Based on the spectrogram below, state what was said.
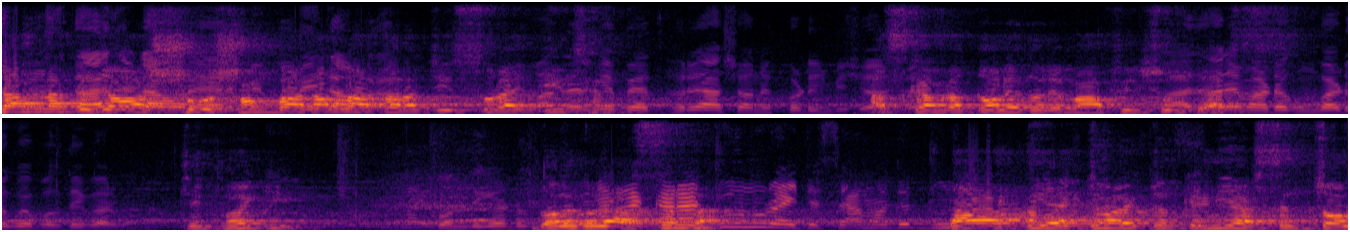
জান্নাতে যাওয়ার শুভ সংবাদ আল্লাহ তাআলা যে সূরায় দিয়েছেন। বেদ করে আসা অনেক কঠিন বিষয় আজকে আমরা দলে দলে মাহফিল শুনতে হাজারে আসছি। মাঠে কুম্বাটুকু বলতেই পারবে না। ঠিক নয় কি? দলে দলে আসছেন না? দাওয়াত দিয়ে একজন আরেকজনকে নিয়ে আসছেন চল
